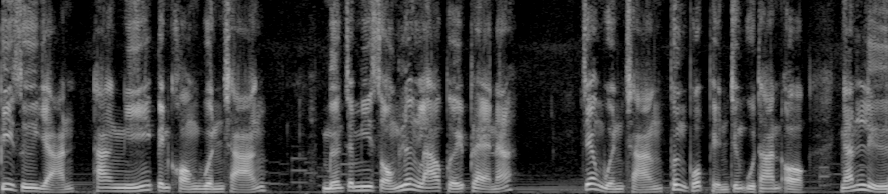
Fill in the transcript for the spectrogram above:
พี่ซือหยาน ทางนี้เป็นของหวนฉาง เหมือนจะมีสองเรื่องราวเผยแผ่นะ เจ้าเหวินฉางเพิ่งพบเห็นจึงอุทานออก งั้นหรือ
